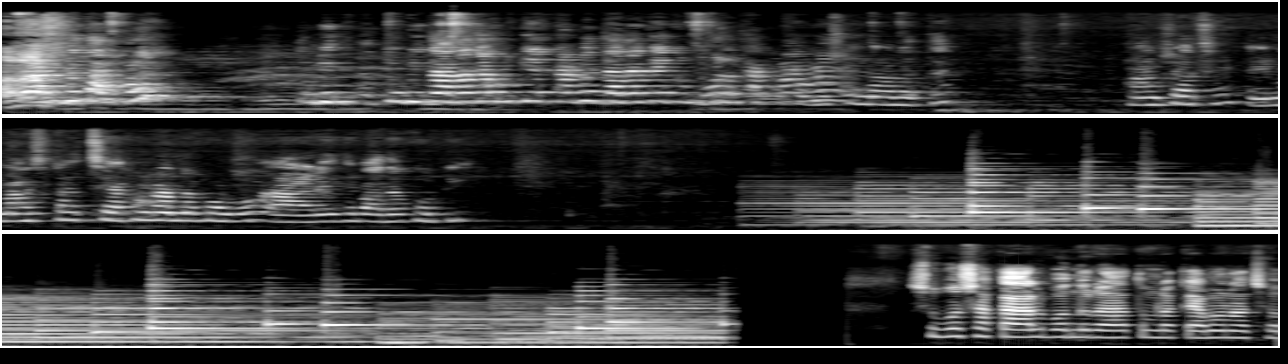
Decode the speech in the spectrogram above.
আসবে তারপরে তুমি তুমি দাদা যখন কেক কাটবে দাদাকে একটু ধরে থাকবে আমরা সন্ধ্যাবেলাতে মাংস আছে এই মাছটা হচ্ছে এখন রান্না করব আর এই যে বাঁধাকপি। শুভ সকাল বন্ধুরা তোমরা কেমন আছো?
